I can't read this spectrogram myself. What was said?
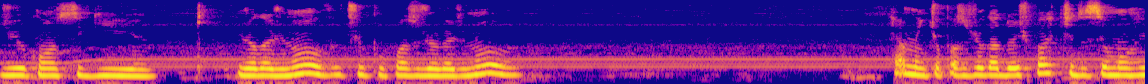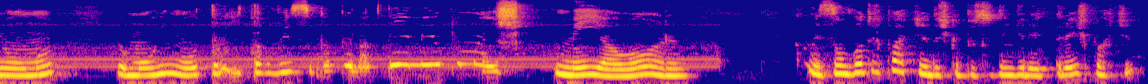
De conseguir jogar de novo? Tipo, posso jogar de novo? Realmente, eu posso jogar duas partidas. Se eu morrer uma, eu morro em outra. E talvez esse campeonato tenha meio que mais meia hora. Mas são quantas partidas que a pessoa tem direito? Três partidas?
